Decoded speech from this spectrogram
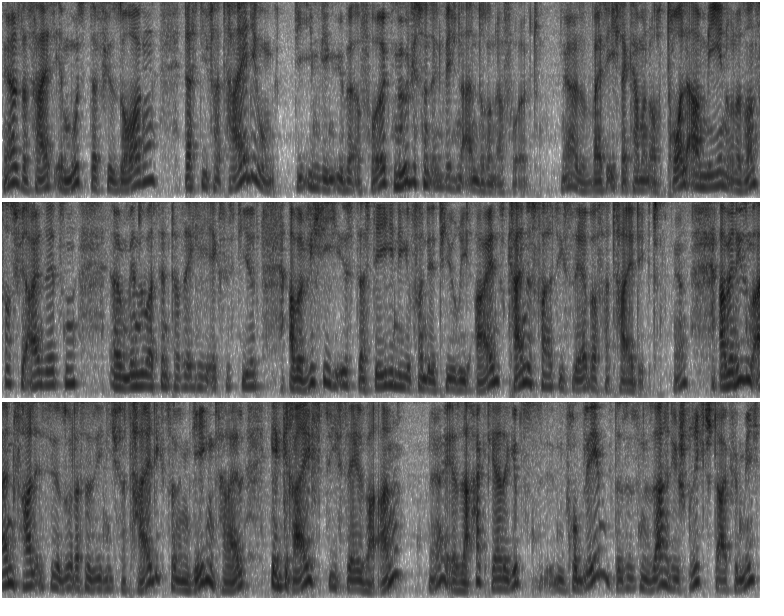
Ja, das heißt, er muss dafür sorgen, dass die Verteidigung, die ihm gegenüber erfolgt, möglichst von irgendwelchen anderen erfolgt. Ja, also weiß ich, da kann man auch Trollarmeen oder sonst was für einsetzen, äh, wenn sowas denn tatsächlich existiert. Aber wichtig ist, dass derjenige von der Theorie 1 keinesfalls sich selber verteidigt. Ja? Aber in diesem einen Fall ist es ja so, dass er sich nicht verteidigt, sondern im Gegenteil, er greift sich selber an ja, er sagt, ja, da gibt es ein Problem, das ist eine Sache, die spricht stark für mich,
